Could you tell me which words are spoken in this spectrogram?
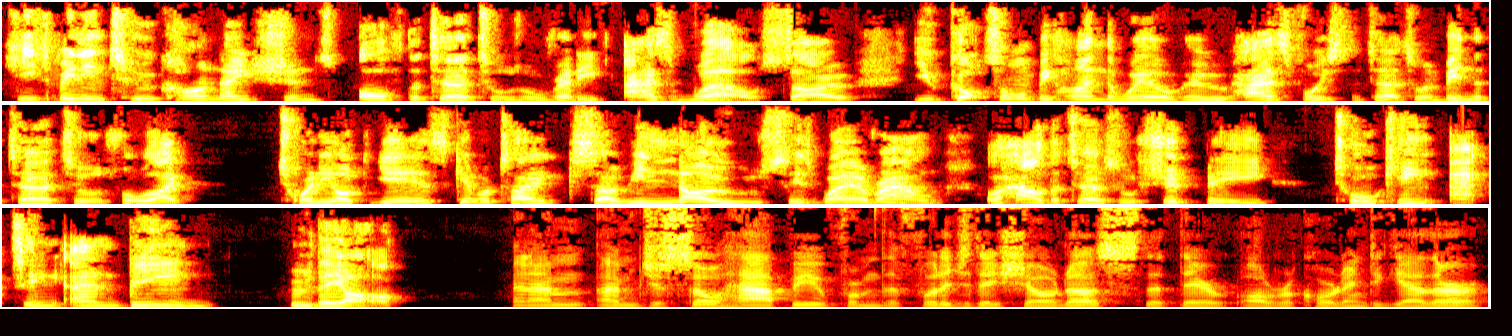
he's been in two carnations of the Turtles already as well. So you've got someone behind the wheel who has voiced the Turtle and been the Turtles for like twenty odd years, give or take. So he knows his way around or how the Turtles should be talking, acting, and being who they are. And I'm I'm just so happy from the footage they showed us that they're all recording together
